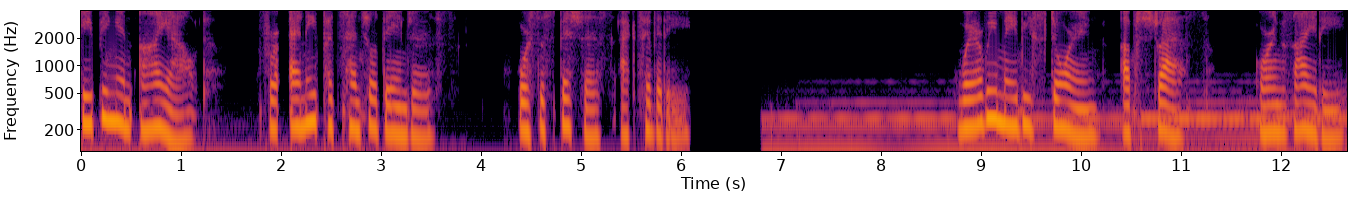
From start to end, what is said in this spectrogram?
keeping an eye out for any potential dangers or suspicious activity. Where we may be storing up stress or anxiety.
